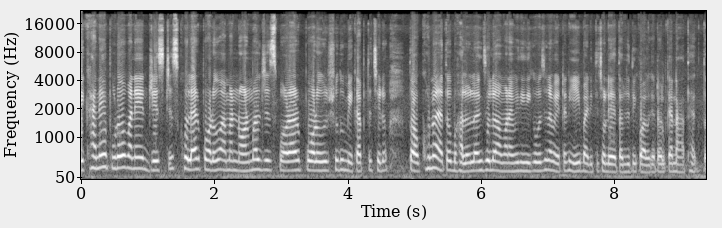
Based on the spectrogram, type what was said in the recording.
এখানে পুরো মানে ড্রেস ট্রেস খোলার পরেও, আমার নর্মাল ড্রেস পরার পরেও শুধু মেকআপটা ছিল। তখনও এত ভালো লাগছিল, আমার আমি দিদিকে বলছিলাম, এটা নিয়েই বাড়িতে চলে যেতাম, যদি কলকা টলকা না থাকতো।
